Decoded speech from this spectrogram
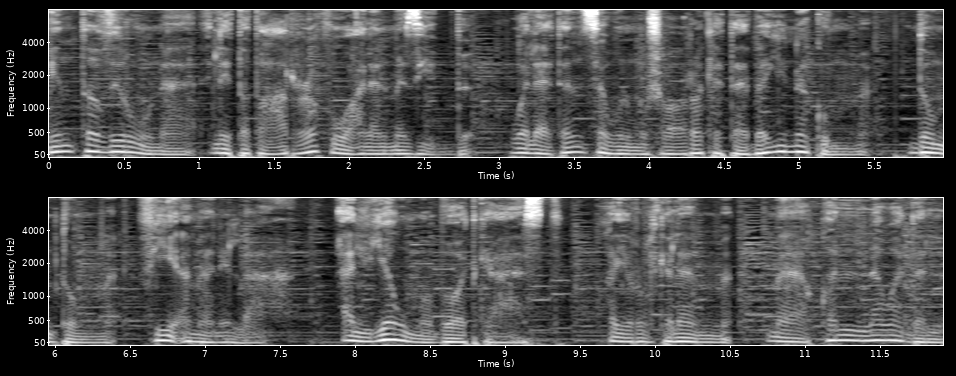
انتظرونا لتتعرفوا على المزيد ولا تنسوا المشاركة بينكم. دمتم في أمان الله. اليوم بودكاست. خير الكلام ما قل ودل.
